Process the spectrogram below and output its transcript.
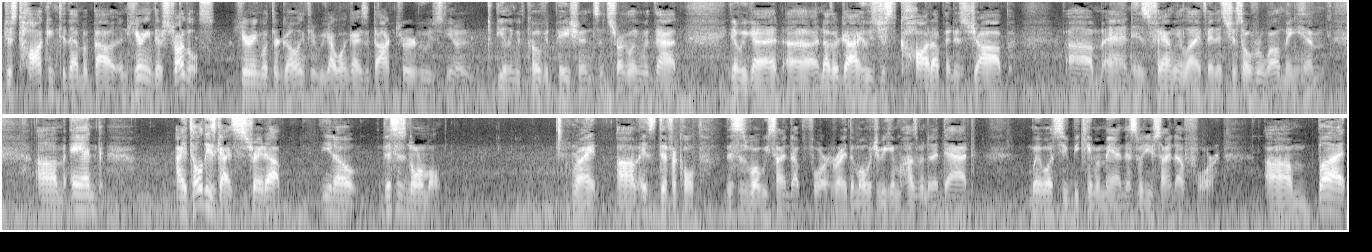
just talking to them about and hearing their struggles, hearing what they're going through. We got one guy's a doctor who's you know dealing with COVID patients and struggling with that. You know, we got uh, another guy who's just caught up in his job um, and his family life, and it's just overwhelming him. Um, and I told these guys straight up, you know, this is normal, right? Um, it's difficult. This is what we signed up for, right? The moment you became a husband and a dad, once you became a man, this is what you signed up for. Um, but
